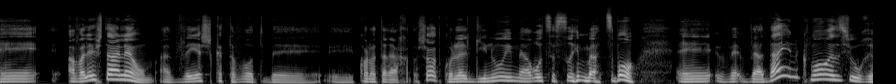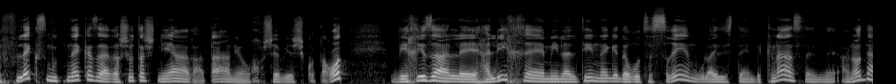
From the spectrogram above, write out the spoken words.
אה, אבל יש את העליהום, ויש כתבות בכל אתרי החדשות, כולל גינוי מערוץ 20 בעצמו. אה, ועדיין, כמו איזשהו רפלקס מותנה כזה, הרשות השנייה ראתה, אני חושב, יש כותרות, והכריזה על אה, הליך מינהלתי נגד ערוץ 20, אולי זה יסתיים בקנס, אני לא יודע.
